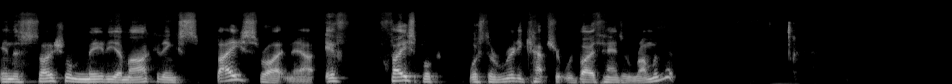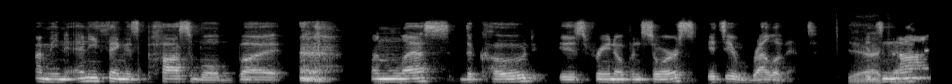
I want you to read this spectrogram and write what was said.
in the social media marketing space right now? If Facebook was to really capture it with both hands and run with it? I mean, anything is possible, but unless the code is free and open source, it's irrelevant. Yeah, it's okay. not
